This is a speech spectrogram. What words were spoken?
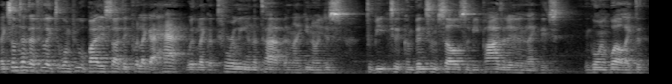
Like sometimes I feel like to, when people buy these stocks, they put like a hat with like a twirly in the top, and like you know just to be to convince themselves to be positive and like it's going well. Like the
